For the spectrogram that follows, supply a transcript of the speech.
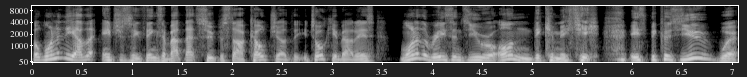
But one of the other interesting things about that superstar culture that you're talking about is one of the reasons you were on the committee is because you were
